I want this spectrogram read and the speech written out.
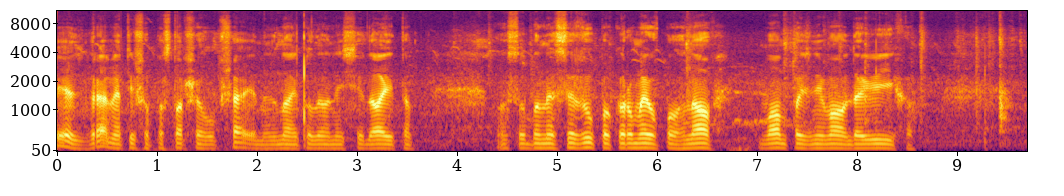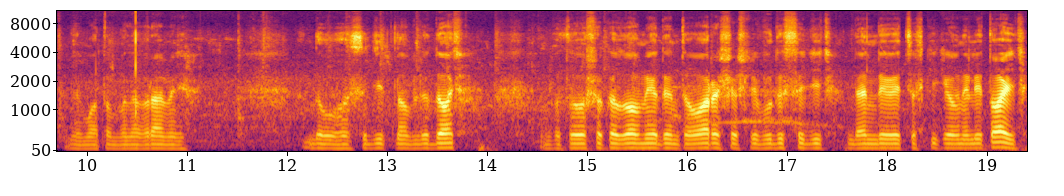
Есть время, ті, що постарше вообще, я не знаю, коли вони сідають там. Особо не сижу, покормив, погнав, вам познімав, да й уїхав. Нема там мене времени довго сидіти, наблюдати. Бо того, що казав мій один товариш, якщо буду сидіти, день дивитися, скільки вони літають,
